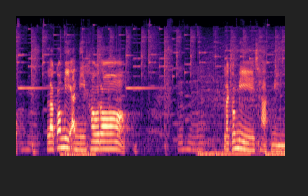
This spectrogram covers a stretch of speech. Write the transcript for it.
บ อือหือแล้วก็มีอันนี้เข้ารอบ อือหือแล้วก็มีฉากนี้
